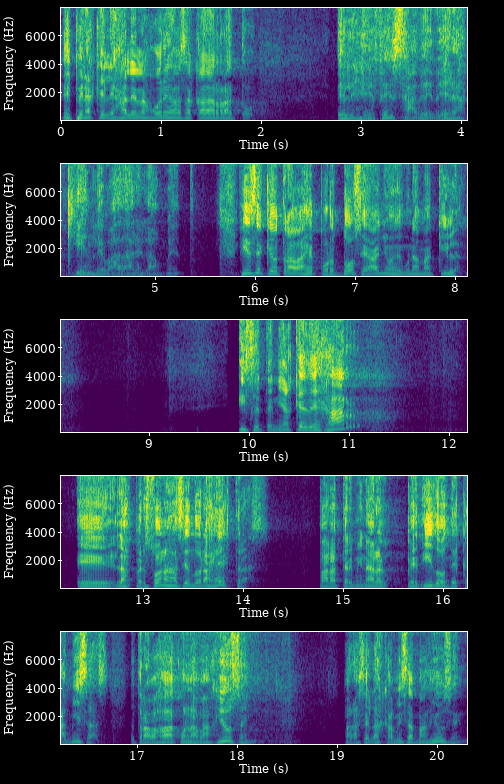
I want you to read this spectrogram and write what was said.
Espera que le jalen las orejas a cada rato el jefe sabe ver a quién le va a dar el aumento. Fíjense que yo trabajé por 12 años en una maquila y se tenía que dejar eh, las personas haciendo horas extras para terminar pedidos de camisas. Yo trabajaba con la Van Heusen para hacer las camisas Van Heusen.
